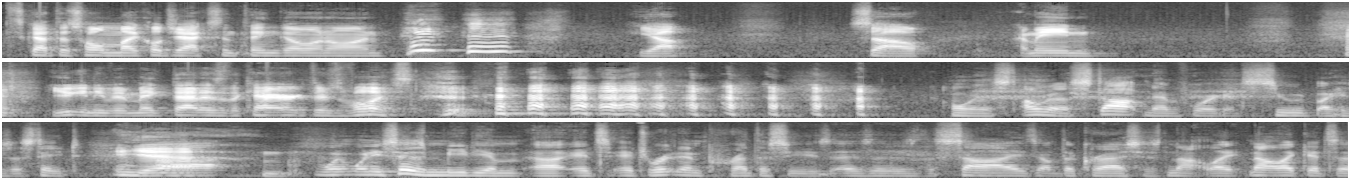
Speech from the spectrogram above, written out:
It's got this whole Michael Jackson thing going on. yep. So, I mean, you can even make that as the character's voice. I'm gonna, I'm gonna stop now before he gets sued by his estate. Yeah. Uh, when, when he says medium, uh, it's it's written in parentheses as is the size of the Krasis, not like not like it's a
